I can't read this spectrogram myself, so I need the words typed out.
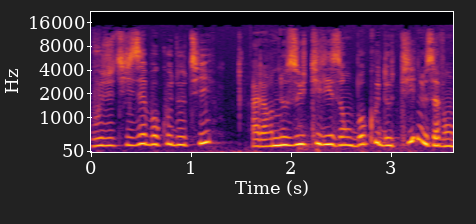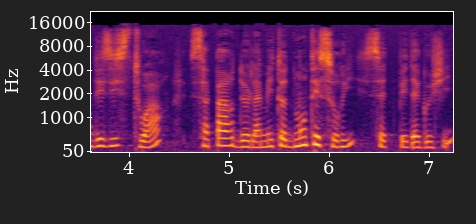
Vous utilisez beaucoup d'outils? Alors, nous utilisons beaucoup d'outils. Nous avons des histoires. Ça part de la méthode Montessori, cette pédagogie.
